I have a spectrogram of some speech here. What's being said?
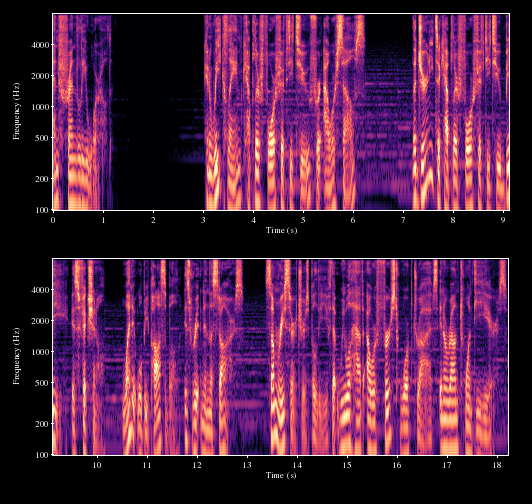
and friendly world. Can we claim Kepler 452 for ourselves? The journey to Kepler 452b is fictional, when it will be possible is written in the stars. Some researchers believe that we will have our first warp drives in around 20 years.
